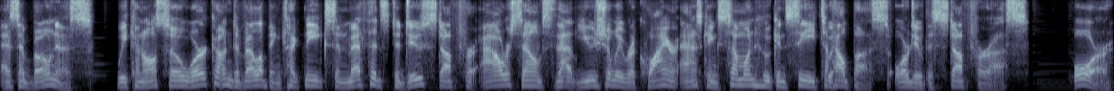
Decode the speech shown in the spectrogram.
As a bonus, we can also work on developing techniques and methods to do stuff for ourselves that usually require asking someone who can see to help us or do the stuff for us. Or,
